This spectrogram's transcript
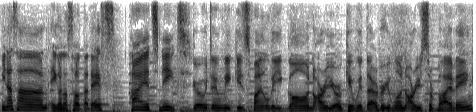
皆さん、英語のソータです。 Hi, it's Nate. Golden Week is finally gone. Are you okay with everyone? Are you surviving?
